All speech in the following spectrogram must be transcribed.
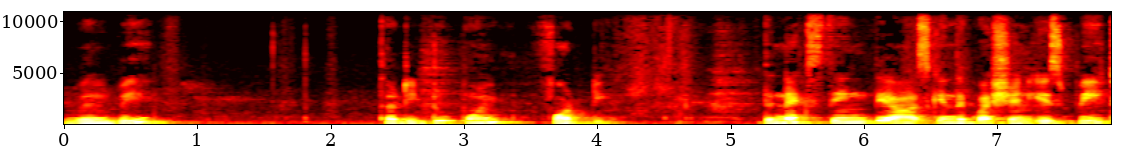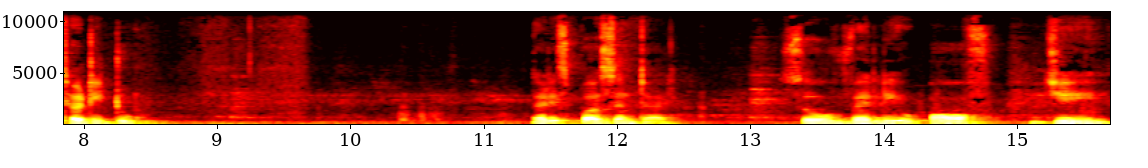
will be 32.40. The next thing they ask in the question is P32. That is percentile. So value of J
